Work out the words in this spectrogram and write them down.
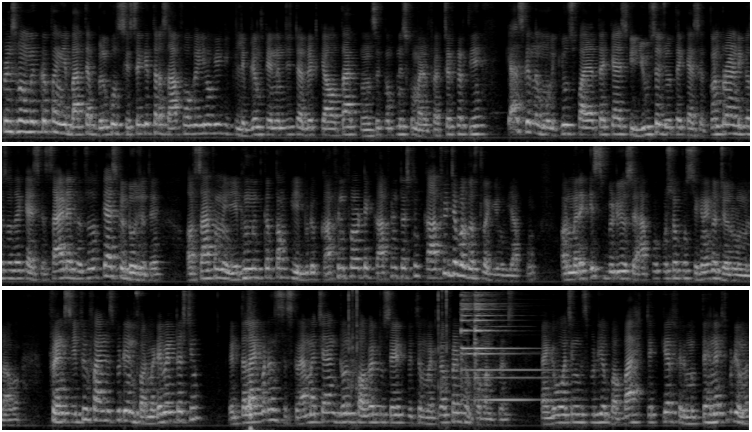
फ्रेंड्स मैं उम्मीद करता हूँ, ये बातें बिल्कुल शीशे की तरह साफ़ हो गई होगी कि क्लिब्रियम टेन एम टैबलेट क्या होता है, कौन सी कंपनी इसको मैन्युफैक्चर करती है, क्या इसके अंदर मोलिक्यूल्स पाया जाता है, क्या इसकी यूसेज होते हैं, क्या इसके कंट्राइंडिकेशन होते हैं, क्या इसके साइड इफेक्ट्स होते हैं, क्या इसके डोज होते हैं। और साथ में ये भी उम्मीद करता हूँ कि ये वीडियो काफ़ी इन्फॉर्मेटिव काफ़ी इंटरेस्टिंग काफ़ी ज़बरदस्त लगी होगी आपको। और मेरे इस वीडियो से आपको कुछ ना कुछ सीखने को ज़रूर मिला होगा। Friends if you find this video informative interesting hit the like button, subscribe my channel, don't forget to share it with your medical friends or common thank you watching this video bye take care फिर मिलते हैं नेक्स्ट वीडियो में।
